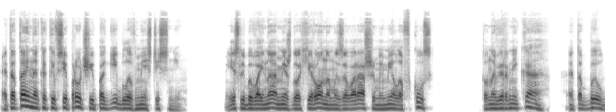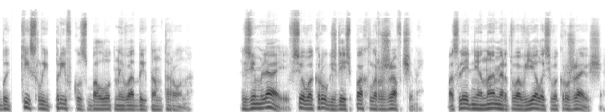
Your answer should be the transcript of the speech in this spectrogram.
Эта тайна, как и все прочие, погибла вместе с ним. Если бы война между Ахероном и Заварашем имела вкус, то наверняка это был бы кислый привкус болотной воды Тантарона. Земля и все вокруг здесь пахло ржавчиной. Последняя намертво въелась в окружающее.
